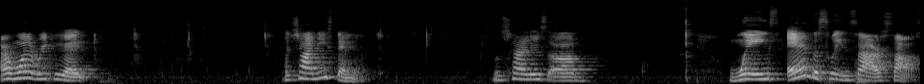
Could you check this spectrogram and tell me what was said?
I want to recreate the Chinese thing. The Chinese um wings and the sweet and sour sauce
